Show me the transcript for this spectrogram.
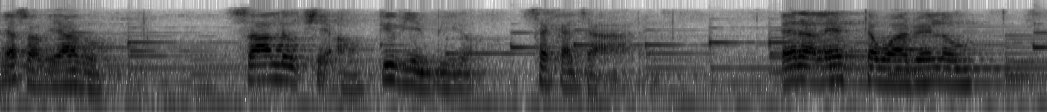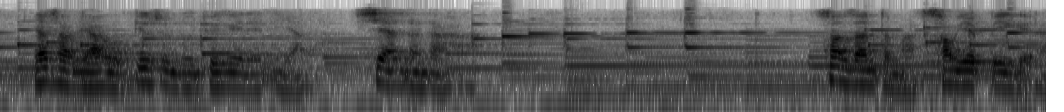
မြတ်စွာဘုရားကိုစားလို့ဖြစ်အောင်ပြုပြင်ပြီးတော့ဆက်ကပ်ကြရတယ်အဲ့ဒါလဲတဝါတွဲလုံးမြတ်စွာဘုရားကိုပြုစုလို့ကျွေးခဲ့တဲ့နေရာရှန္ဒနာဟာဆွမ်းစမ်းတမှာဆောင်ရွက်ပေးခဲ့တာ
